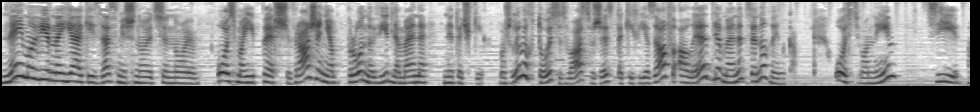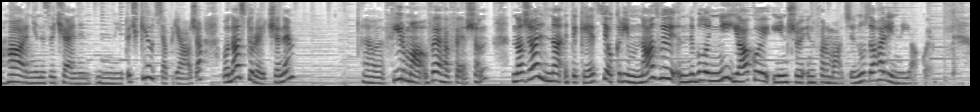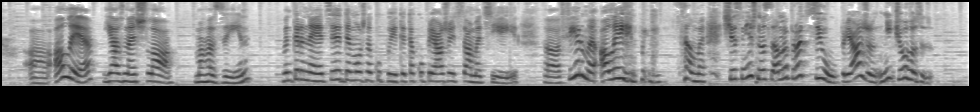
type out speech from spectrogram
Неймовірна якість за смішною ціною. Ось мої перші враження про нові для мене ниточки. Можливо, хтось з вас вже з таких в'язав, але для мене це новинка. Ось вони, ці гарні незвичайні ниточки, оця пряжа, вона з Туреччини. Е, фірма Vega Fashion. На жаль, на етикетці, окрім назви, не було ніякої іншої інформації. Ну, взагалі ніякої. Але я знайшла магазин в інтернеті, де можна купити таку пряжу і саме цієї фірми, але саме що смішно, саме про цю пряжу нічого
